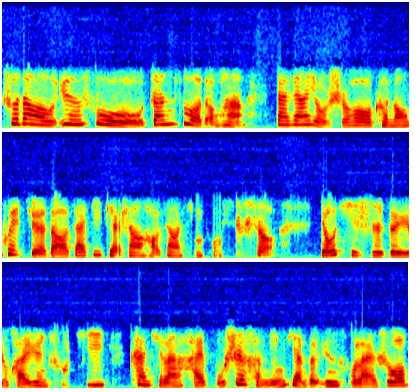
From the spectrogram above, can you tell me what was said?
说到孕妇专座的话。大家有时候可能会觉得在地铁上好像形同虚设，尤其是对于怀孕初期看起来还不是很明显的孕妇来说，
